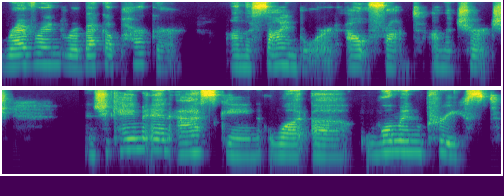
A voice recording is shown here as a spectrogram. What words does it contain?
Reverend Rebecca Parker on the signboard out front on the church. And she came in asking what a woman priest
